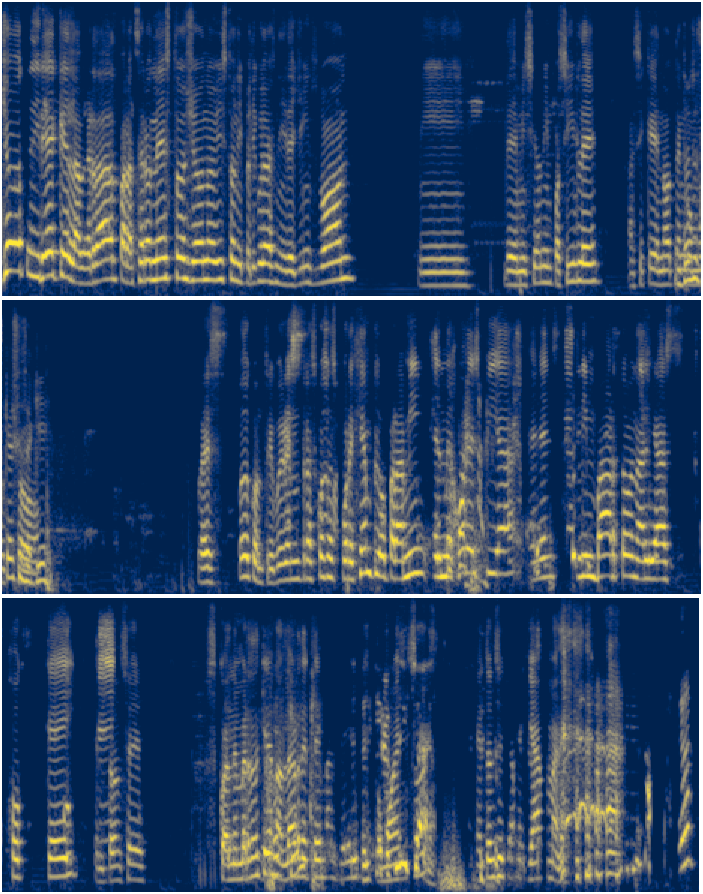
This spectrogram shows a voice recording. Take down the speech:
Yo te diré que la verdad, para ser honestos, yo no he visto ni películas ni de James Bond, ni de Misión Imposible, así que no tengo Entonces, ¿qué haces aquí? Pues puedo contribuir en otras cosas. Por ejemplo, para mí el mejor espía es Clint Barton, alias Hawkeye. Entonces, pues, cuando en verdad quieren hablar de temas de él como estos, entonces ya me llaman.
